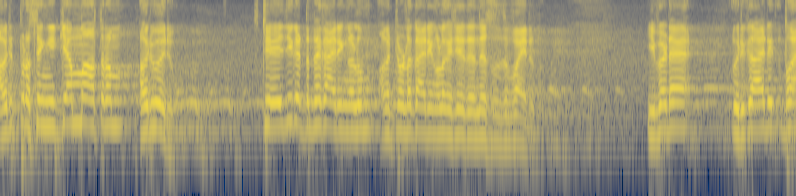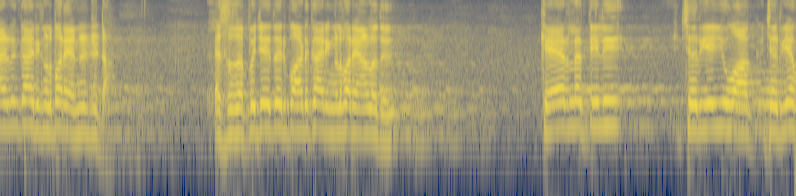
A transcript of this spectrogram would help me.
അവർ പ്രസംഗിക്കാൻ മാത്രം അവർ വരും. സ്റ്റേജ് കെട്ടുന്ന കാര്യങ്ങളും മറ്റുള്ള കാര്യങ്ങളൊക്കെ ചെയ്തത് എസ് ആയിരുന്നു. ഇവിടെ ഒരു കാര്യം കാര്യങ്ങൾ പറയാനിട്ടാ എസ് എസ് എഫ് ചെയ്ത ഒരുപാട് കാര്യങ്ങൾ പറയാനുള്ളത്. കേരളത്തിൽ ചെറിയ യുവാ ചെറിയ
